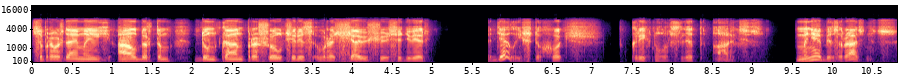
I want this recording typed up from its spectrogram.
Сопровождаемый Албертом, Дункан прошел через вращающуюся дверь. «Делай, что хочешь!» — крикнула вслед Алексис. «Мне без разницы.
